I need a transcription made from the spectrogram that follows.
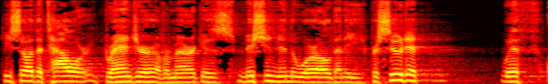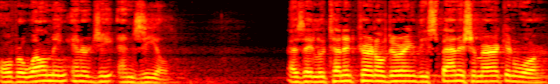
He saw the towering grandeur of America's mission in the world and he pursued it with overwhelming energy and zeal. As a lieutenant colonel during the Spanish American War,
